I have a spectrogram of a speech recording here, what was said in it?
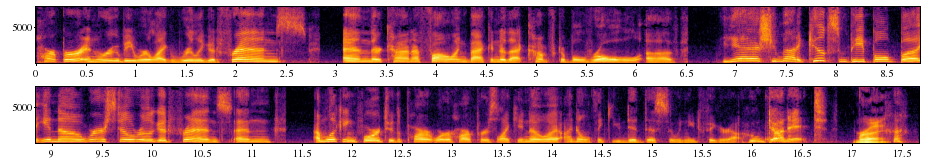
Harper and Ruby were like really good friends, and they're kind of falling back into that comfortable role of, yeah, she might have killed some people, but you know, we're still really good friends. And I'm looking forward to the part where Harper's like, you know what, I don't think you did this, so we need to figure out who done it. right.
